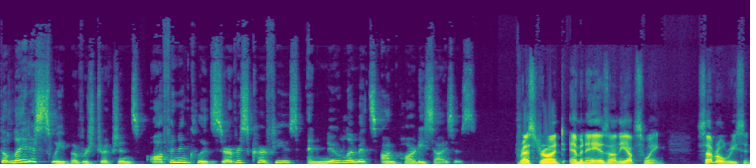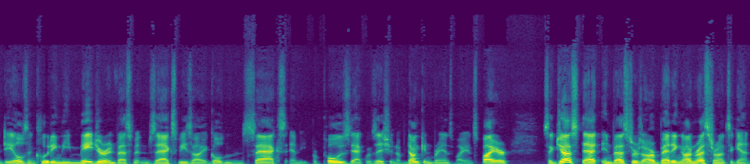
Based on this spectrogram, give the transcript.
The latest sweep of restrictions often includes service curfews and new limits on party sizes. Restaurant M&A is on the upswing. Several recent deals, including the major investment in Zaxby's by Goldman Sachs and the proposed acquisition of Dunkin' Brands by Inspire, suggest that investors are betting on restaurants again.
